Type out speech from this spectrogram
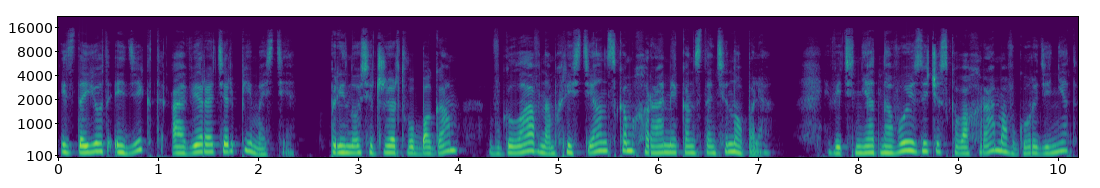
издает эдикт о веротерпимости, приносит жертву богам в главном христианском храме Константинополя. Ведь ни одного языческого храма в городе нет.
